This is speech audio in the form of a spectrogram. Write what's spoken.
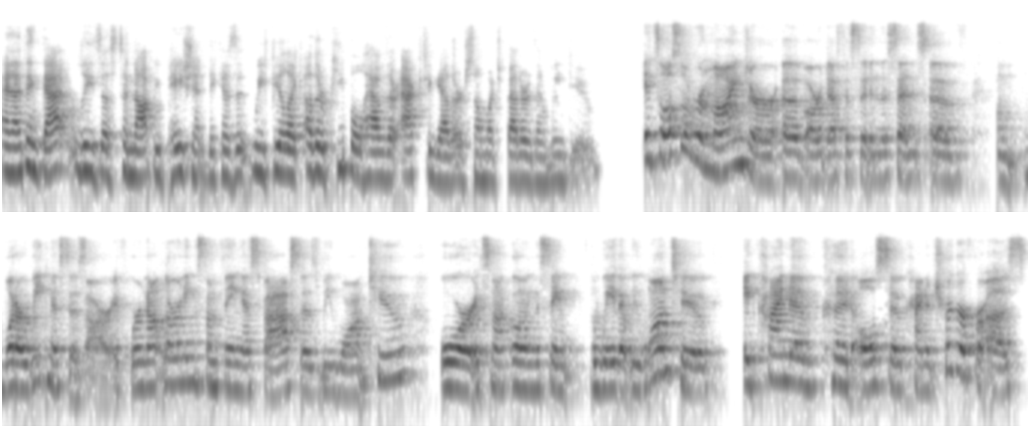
And I think that leads us to not be patient because it, we feel like other people have their act together so much better than we do. It's also a reminder of our deficit in the sense of what our weaknesses are. If we're not learning something as fast as we want to, or it's not going the same the way that we want to, it kind of could also kind of trigger for us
